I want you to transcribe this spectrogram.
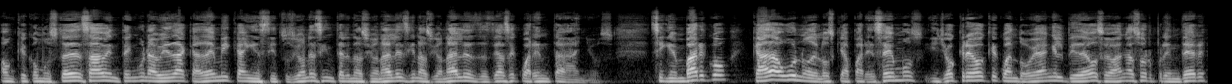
aunque como ustedes saben, tengo una vida académica en instituciones internacionales y nacionales desde hace 40 años. Sin embargo, cada uno de los que aparecemos, y yo creo que cuando vean el video se van a sorprender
